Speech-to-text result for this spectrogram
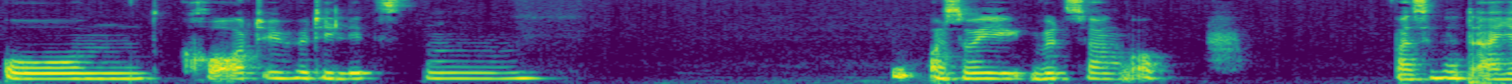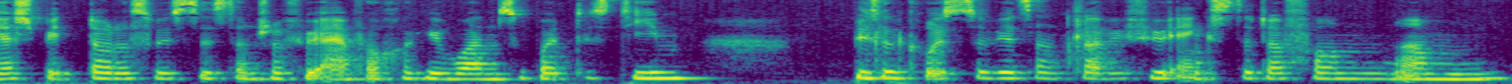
Und gerade über die letzten, also ich würde sagen, ab, weiß ich nicht, ein Jahr später oder so ist es dann schon viel einfacher geworden, sobald das Team ein bisschen größer wird, sind, glaube ich, viel Ängste davon ähm,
